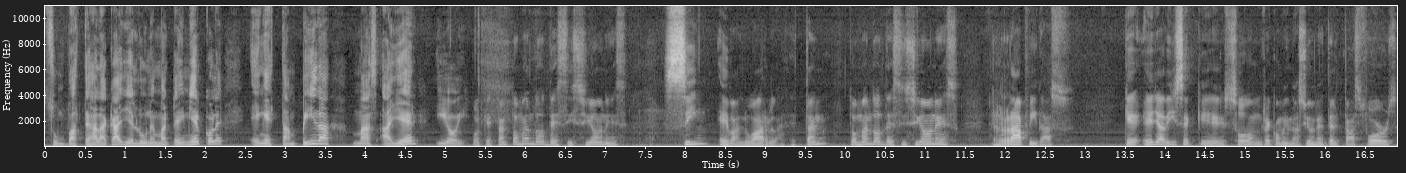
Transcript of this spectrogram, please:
zumbastes a la calle el lunes, martes y miércoles en estampida, más ayer y hoy. porque están tomando decisiones sin evaluarlas, están tomando decisiones rápidas que ella dice que son recomendaciones del Task Force.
